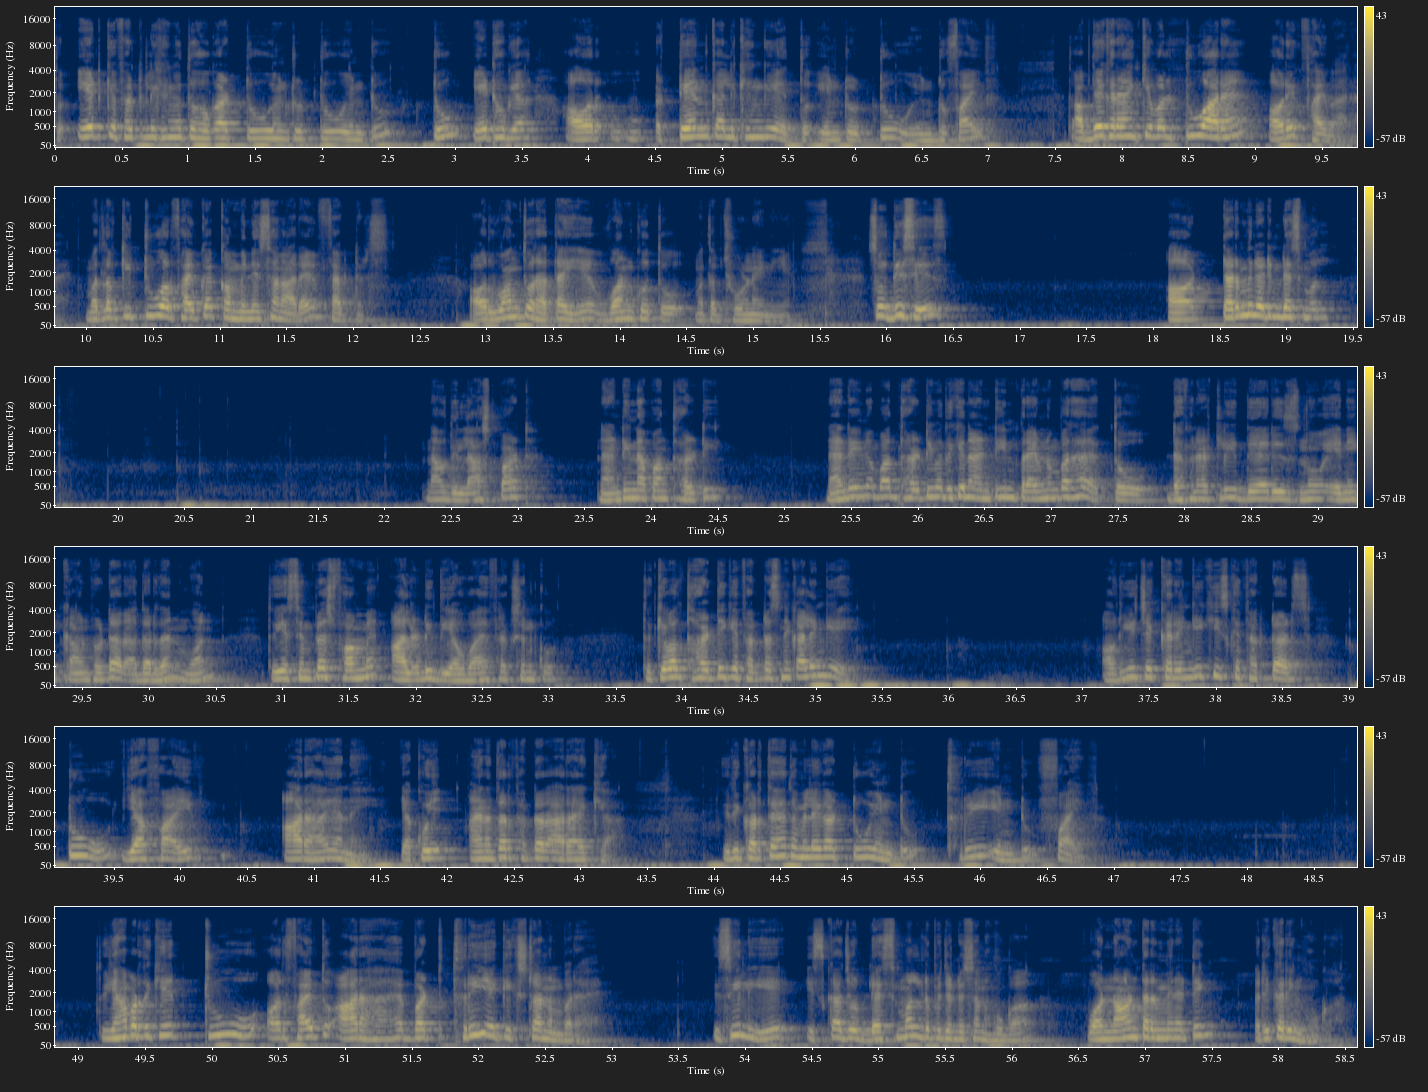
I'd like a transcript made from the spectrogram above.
तो 8 के फैक्टर लिखेंगे तो होगा two into two into two eight हो गया। और टेन का लिखेंगे तो इंटू टू इंटू फाइव तो आप देख रहे हैं केवल टू आ रहे हैं और एक फाइव आ रहा है। मतलब कि टू और फाइव का कॉम्बिनेशन आ रहे हैं फैक्टर्स और वन तो रहता ही है वन को तो मतलब छोड़ना ही नहीं है। So this is terminating decimal now the last part nineteen upon thirty nineteen upon thirty में देखिए नाइनटीन प्राइम नंबर है तो definitely there is no any count factor other than one तो ये सिंपलेस्ट फॉर्म में ऑलरेडी दिया हुआ है फ्रैक्शन को। तो केवल थर्टी के फैक्टर्स निकालेंगे। और ये चेक करेंगे कि इसके फैक्टर्स टू या फाइव आ रहा है या नहीं, या कोई अनदर फैक्टर आ रहा है क्या। यदि करते हैं तो मिलेगा two into three into five तो यहाँ पर देखिए टू और फाइव तो आ रहा है बट थ्री एक एक्स्ट्रा नंबर है। इसीलिए इसका जो डेसिमल रिप्रेजेंटेशन होगा वह नॉन टर्मिनेटिंग रिकरिंग होगा।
